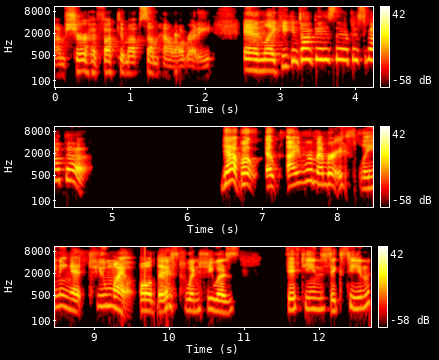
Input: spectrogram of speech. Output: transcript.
I'm sure, have fucked him up somehow already. And like he can talk to his therapist about that. Yeah, but uh, I remember explaining it to my oldest when she was 15, 16.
